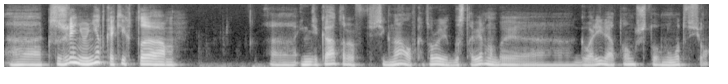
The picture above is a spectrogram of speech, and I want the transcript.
А, К сожалению, нет каких-то а, индикаторов, сигналов, которые достоверно бы э, говорили о том, что ну вот все.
